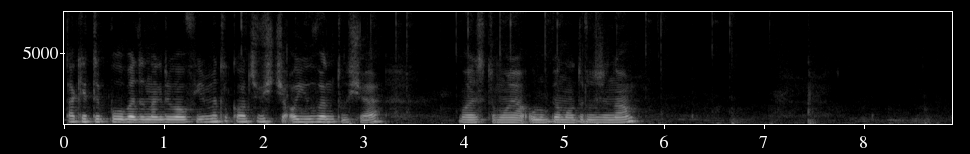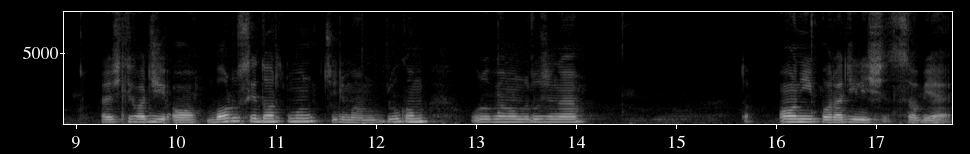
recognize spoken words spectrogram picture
Takie typu będę nagrywał filmy, tylko oczywiście o Juventusie, bo jest to moja ulubiona drużyna. A jeśli chodzi o Borussię Dortmund, czyli moją drugą ulubioną drużynę, to oni poradzili się sobie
